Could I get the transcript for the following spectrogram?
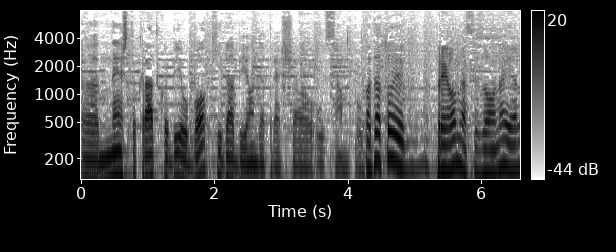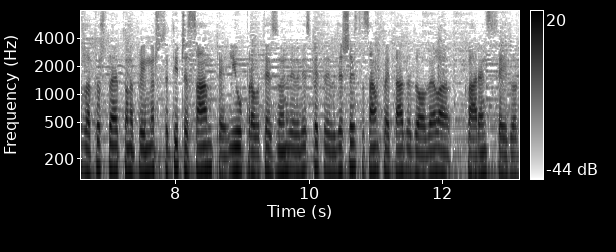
E, nešto kratko je bio u Boki da bi onda prešao u Sampu. Pa da, to je prelomna sezona, jer zato što, eto, na primjer, što se tiče Sampe i upravo te sezone 95-96, Sampa je tada dovela Clarence Seedorf,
